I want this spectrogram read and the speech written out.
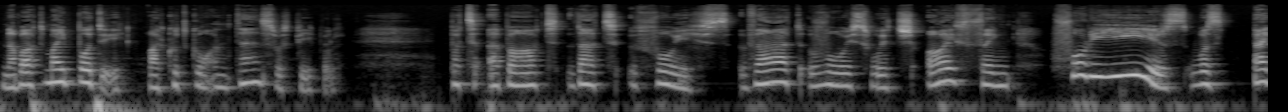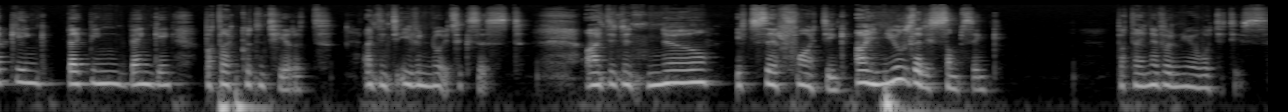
And about my body, I could go and dance with people. But about that voice, that voice which I think for years was begging, begging, banging, but I couldn't hear it. I didn't even know it existed. I didn't know it's there fighting. I knew there is something, but I never knew what it is.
